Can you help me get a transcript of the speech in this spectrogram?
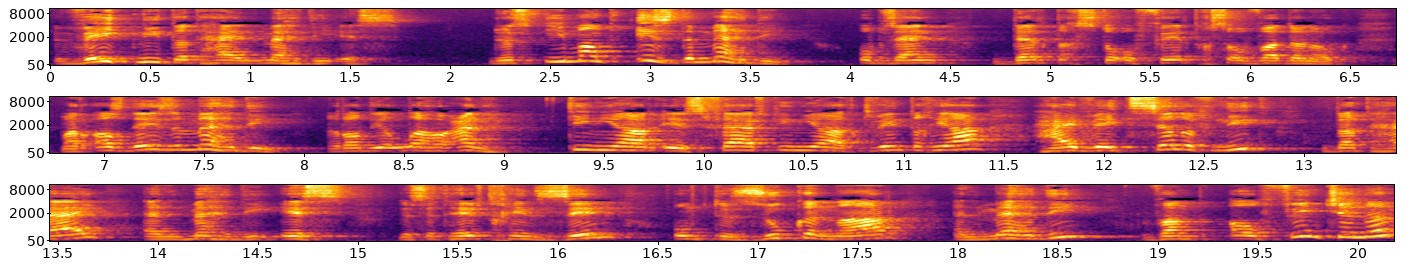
weet niet dat hij een Mahdi is. Dus iemand is de Mahdi op zijn dertigste of veertigste of wat dan ook. Maar als deze Mahdi, radiallahu anh, 10 jaar is, 15 jaar, 20 jaar, hij weet zelf niet dat hij een Mahdi is. Dus het heeft geen zin om te zoeken naar een Mahdi, want al vind je hem,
